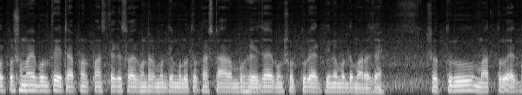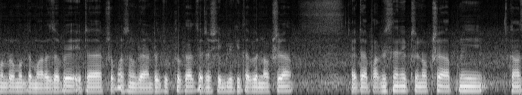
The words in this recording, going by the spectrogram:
অল্প সময় বলতে এটা আপনার পাঁচ থেকে ছয় ঘণ্টার মধ্যে মূলত কাজটা আরম্ভ হয়ে যায় এবং সত্তর একদিনের মধ্যে মারা যায়। শত্রু মাত্র এক ঘণ্টার মধ্যে মারা যাবে। এটা একশো পার্সেন্ট গ্যারান্টিযুক্ত কাজ, এটা শিবলি কিতাবের নকশা। এটা পাকিস্তানি একটি নকশা, আপনি কাজ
